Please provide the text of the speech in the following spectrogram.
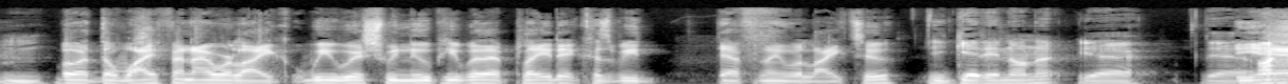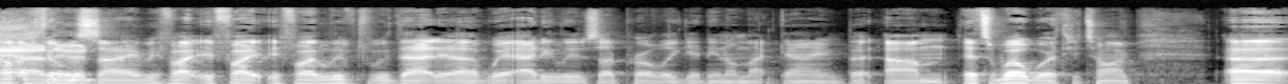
Mm. but the wife and I were like, we wish we knew people that played it because we definitely would like to. You get in on it, yeah, yeah. I kind of feel the same. If I if I if I lived with that uh, where Addie lives, I'd probably get in on that game. But um, it's well worth your time. Uh,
